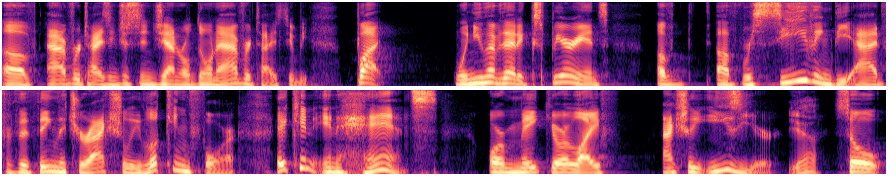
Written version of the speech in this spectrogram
of advertising just in general. Don't advertise to me. But when you have that experience of of receiving the ad for the thing that you're actually looking for, it can enhance or make your life actually easier. Yeah. So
